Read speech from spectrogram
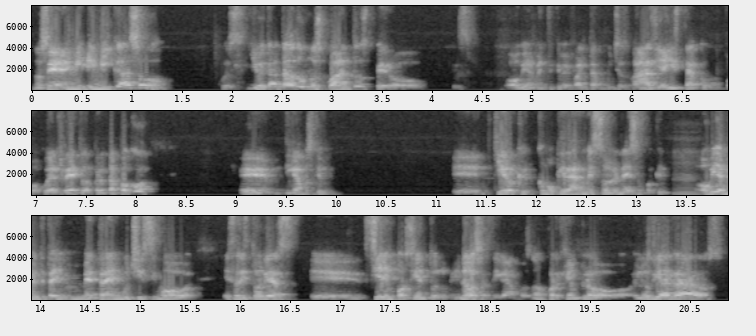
no sé, en mi, en mi caso, pues yo he tratado unos cuantos, pero pues obviamente que me faltan muchos más y ahí está como un poco el reto, pero tampoco eh, digamos que eh, quiero como quedarme solo en eso, porque mm. obviamente también me traen muchísimo esas historias 100% eh, luminosas, digamos, ¿no? Por ejemplo, en los días raros,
